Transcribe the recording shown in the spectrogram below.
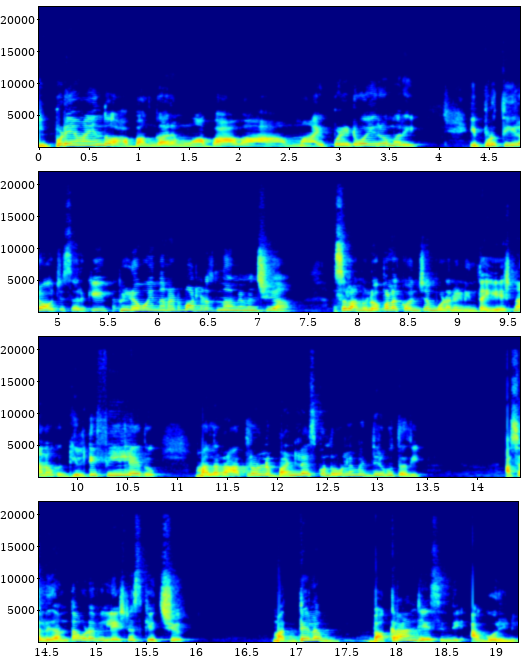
ఇప్పుడేమైందో ఆ బంగారము ఆ బావ ఆ అమ్మ ఇప్పుడు ఎటు పోయిరో మరి? ఇప్పుడు తీరా వచ్చేసరికి పీడ పోయింది అన్నట్టు ఆమె మంచిగా. అసలు ఆమె లోపల కొంచెం కూడా నేను ఇంత చేసినాను ఒక గిల్టీ ఫీల్ లేదు. మళ్ళీ రాత్రుళ్ళు బండ్లు వేసుకొని రోడ్ల మీద తిరుగుతుంది. అసలు ఇదంతా కూడా వీళ్ళు వేసిన స్కెచ్. మధ్యలో బక్రాన్ చేసింది ఆ గోరిని.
